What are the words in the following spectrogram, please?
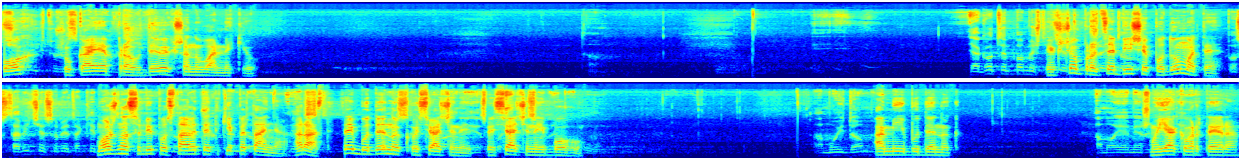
Бог шукає правдивих шанувальників. Якщо про це більше подумати, можна собі поставити такі питання. Гаразд, цей будинок освячений, присвячений Богу. А мій будинок, моя квартира.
